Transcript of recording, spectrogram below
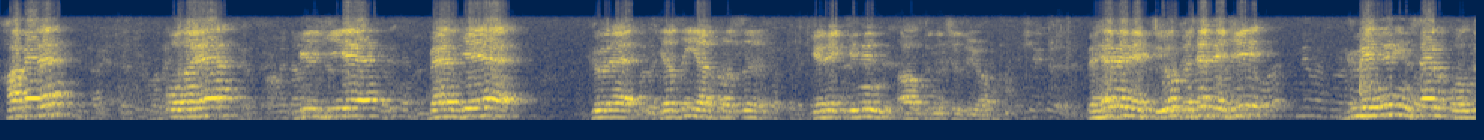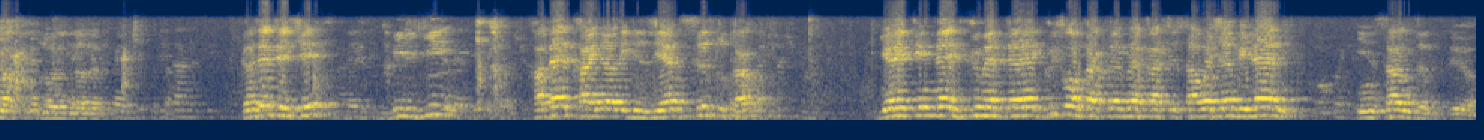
habere, olaya, bilgiye, belgeye göre yazı yazması gerektiğinin altını çiziyor. Ve hemen ekliyor, gazeteci güvenilir insan olmak zorundadır. Gazeteci, bilgi, haber kaynağını gizleyen, sır tutan, gerektiğinde hükümetlere, güç ortaklarına karşı savaşabilen insandır diyor.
